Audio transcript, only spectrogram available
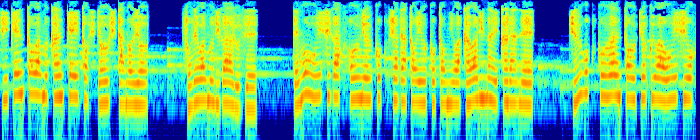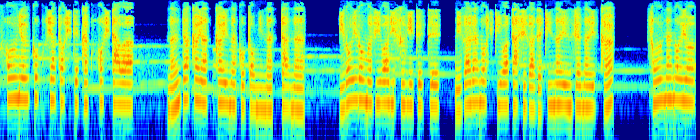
事件とは無関係と主張したのよ。それは無理があるぜ。でも大石が不法入国者だということには変わりないからね。中国公安当局は大石を不法入国者として確保したわ。なんだか厄介なことになったな。色々交わりすぎてて、身柄の引き渡しができないんじゃないか？そうなのよ。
